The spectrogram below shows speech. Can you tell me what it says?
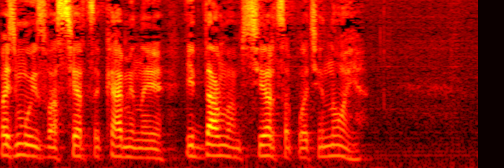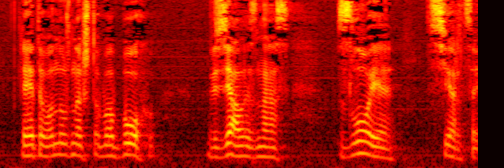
возьму из вас сердце каменное и дам вам сердце плотяное. Для этого нужно, чтобы Бог взял из нас злое сердце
